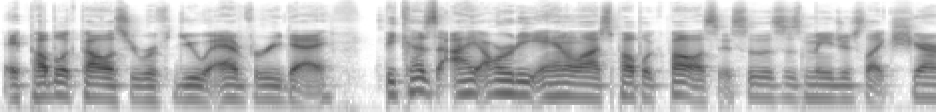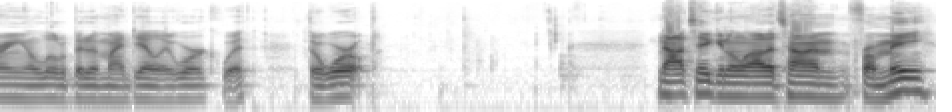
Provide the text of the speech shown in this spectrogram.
a public policy review every day because I already analyzed public policy. So this is me just like sharing a little bit of my daily work with the world. Not taking a lot of time from me.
